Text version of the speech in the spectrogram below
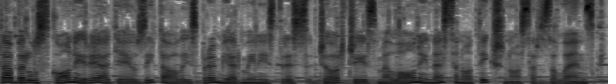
Tā Berlusconi reaģēja uz Itālijas premjerministres Džordžijas Meloni neseno tikšanos ar Zelenski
